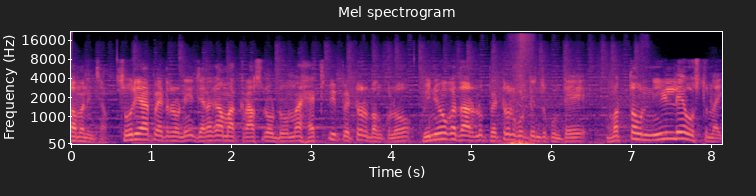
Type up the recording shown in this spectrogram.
గమనించాం. సూర్యాపేటలోని జనగామ క్రాస్ రోడ్డు ఉన్న హెచ్పి పెట్రోల్ బంకులో వినియోగదారులు పెట్రోల్ కొట్టించుకుంటే మొత్తం నీళ్ళే వస్తున్నాయి.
